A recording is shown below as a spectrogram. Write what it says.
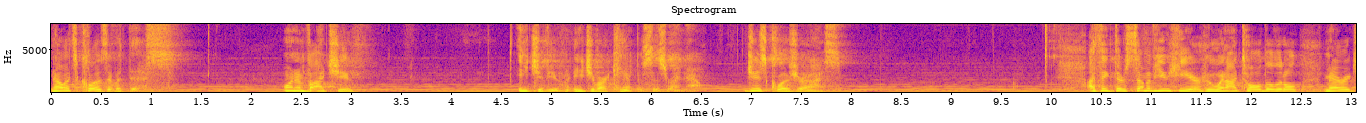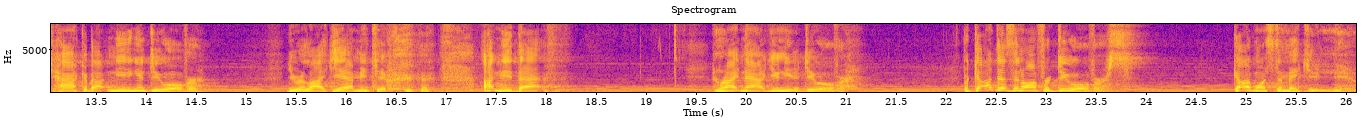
Now let's close it with this. I want to invite you, each of you, each of our campuses right now. Just close your eyes. I think there's some of you here who, when I told the little marriage hack about needing a do over, you were like, yeah, me too. I need that. And right now, you need a do over. But God doesn't offer do overs, God wants to make you new.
